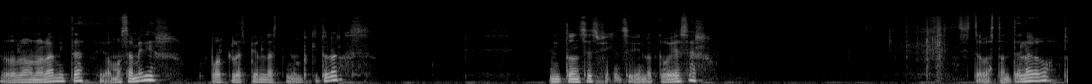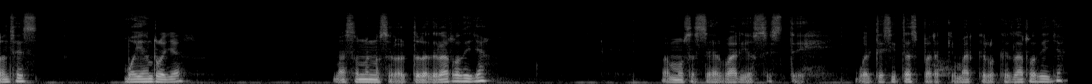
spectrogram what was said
Doblamos a la mitad y vamos a medir, porque las piernas tienen un poquito largas. Entonces, fíjense bien lo que voy a hacer. Está bastante largo, entonces voy a enrollar más o menos a la altura de la rodilla. Vamos a hacer varios este vueltecitas para que marque lo que es la rodilla.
